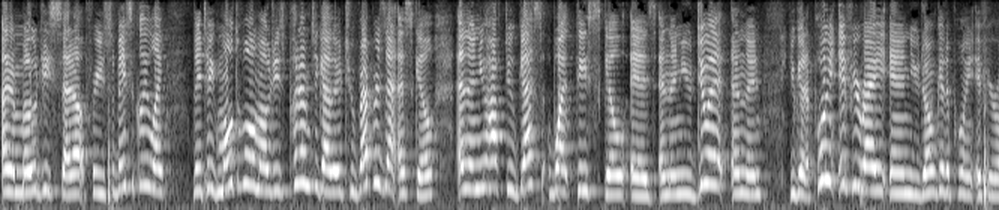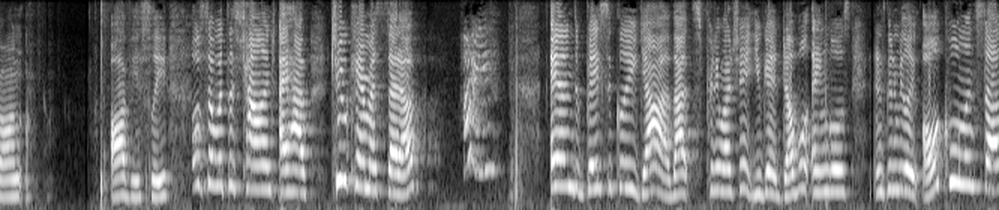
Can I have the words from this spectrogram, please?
an emoji setup for you. So basically, like they take multiple emojis, put them together to represent a skill, and then you have to guess what the skill is, and then you do it, and then you get a point if you're right, and you don't get a point if you're wrong. Obviously. Also, with this challenge, I have two cameras set up. Hi! And basically, yeah, that's pretty much it. You get double angles, and it's gonna be like all cool and stuff.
